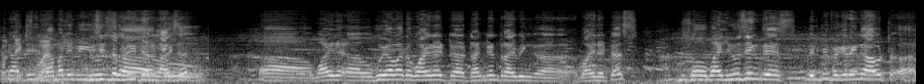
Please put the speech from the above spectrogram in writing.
So Yeah, next one. Normally we This use is the breath uh, analyzer. to, uh, viol- uh, whoever the violate uh, drunken driving uh, violators. So while using this, we'll be figuring out uh,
